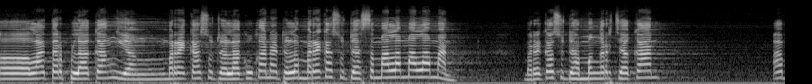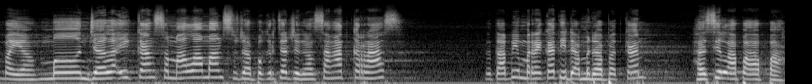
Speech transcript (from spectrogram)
e, latar belakang yang mereka sudah lakukan adalah mereka sudah semalam-malaman, mereka sudah mengerjakan apa ya, menjala ikan semalaman sudah bekerja dengan sangat keras, tetapi mereka tidak mendapatkan hasil apa-apa.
